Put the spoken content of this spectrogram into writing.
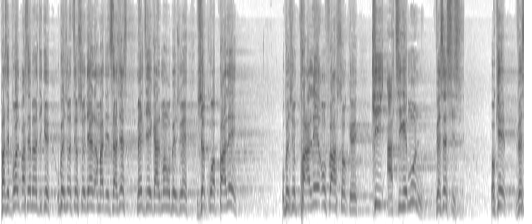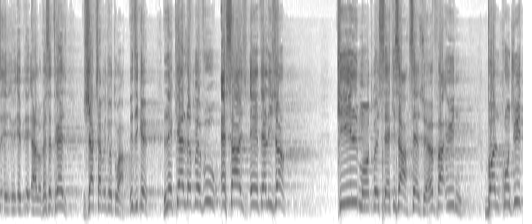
Parce que Paul, que dit que vous besoin intentionnel en matière de sagesse, mais il dit également, vous besoin, je crois, parler. Vous besoin parler en façon que, qui attire les gens. Verset 6. Ok? Alors, verset 13, Jacques chapitre 3. Il dit que, lesquels d'entre vous est sage et intelligent? Qu'il montre ses, qui ça, ses œuvres par une bonne conduite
